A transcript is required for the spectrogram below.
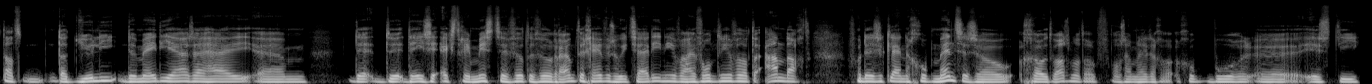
dat, dat jullie, de media, zei hij de, de, deze extremisten veel te veel ruimte geven. Zoiets zei hij in ieder geval. Hij vond in ieder geval dat de aandacht voor deze kleine groep mensen zo groot was. Omdat er ook volgens hem een hele groep boeren is die,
